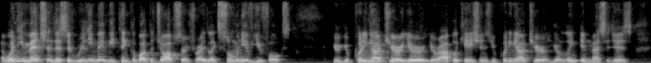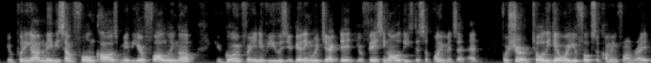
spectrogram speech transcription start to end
and when he mentioned this, it really made me think about the job search, right? Like so many of you folks, you're, you're putting out your your your applications you're putting out your your linkedin messages you're putting out maybe some phone calls maybe you're following up you're going for interviews you're getting rejected you're facing all these disappointments and, and for sure totally get where you folks are coming from right?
